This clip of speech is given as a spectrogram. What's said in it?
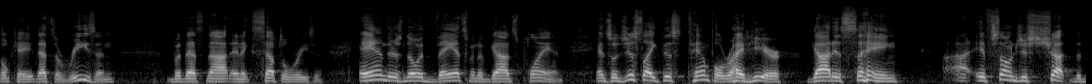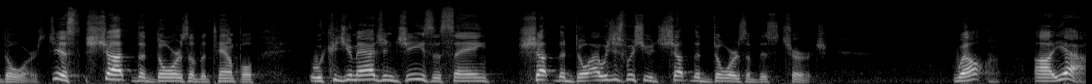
okay, that's a reason, but that's not an acceptable reason. And there's no advancement of God's plan. And so, just like this temple right here, God is saying, uh, if someone just shut the doors, just shut the doors of the temple, could you imagine Jesus saying, shut the door? I would just wish you'd shut the doors of this church. Well, uh, yeah,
